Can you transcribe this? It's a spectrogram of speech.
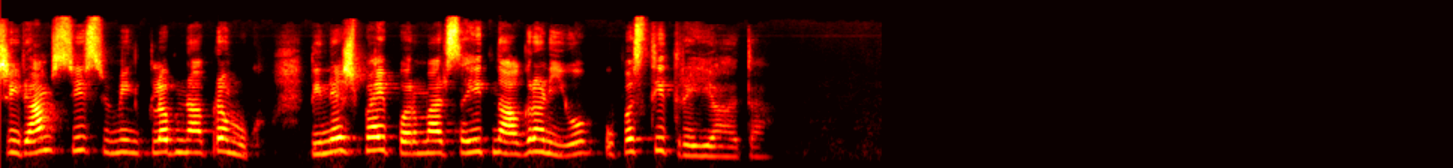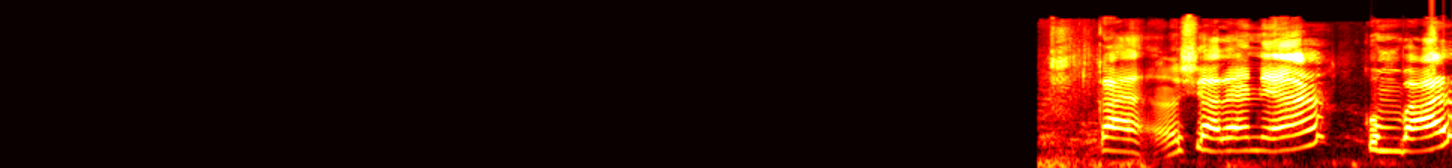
શ્રી રામશ્રી સ્વિમિંગ ક્લબના પ્રમુખ દિનેશભાઈ પરમાર સહિતના અગ્રણીઓ ઉપસ્થિત રહ્યા હતા. cả sợ ra nữa Kumbar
